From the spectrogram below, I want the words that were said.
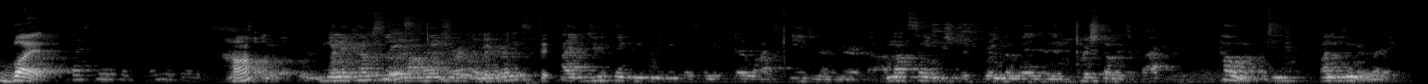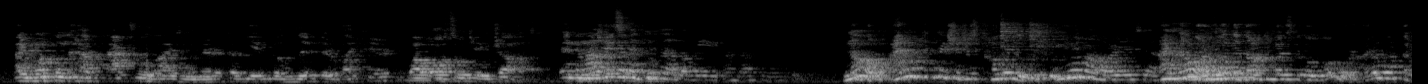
But That's to affect immigrants. Huh? When it comes to the This- problems for immigrants, I do think we need to do things to make their lives easier in America. I'm not saying we should just bring them in and then push them into factories. Hell no, that'd be unhuman, right? I want them to have actual lives in America, be able to live their life here while also getting jobs. And in How the are they case gonna of do that by being undocumented? no, I don't think they should just come in and leave. You know how hard it is. I know. I want the documents to go lower. I don't want the.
